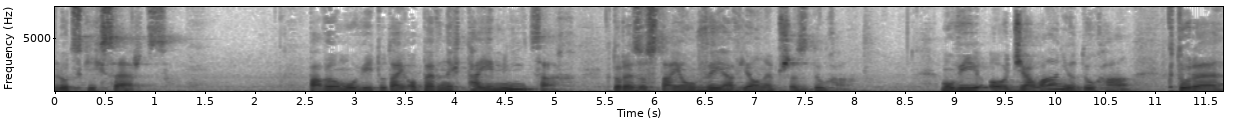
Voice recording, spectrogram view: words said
ludzkich serc. Paweł mówi tutaj o pewnych tajemnicach, które zostają wyjawione przez Ducha. Mówi o działaniu Ducha, które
